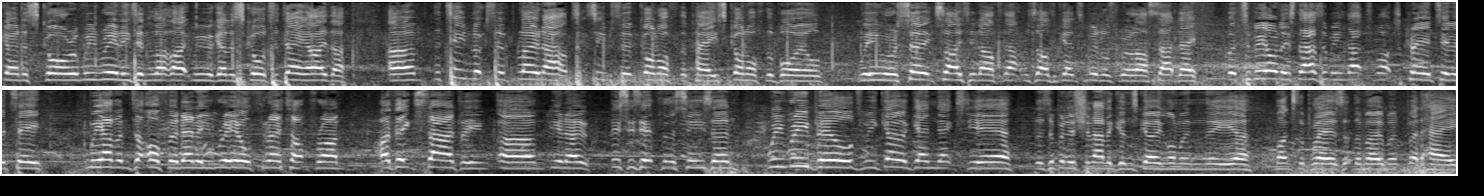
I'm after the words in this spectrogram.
going to score, and we really didn't look like we were going to score today either. Um, the team looks to have blown out. It seems to have gone off the pace, gone off the boil. We were so excited after that result against Middlesbrough last Saturday, but to be honest, there hasn't been that much creativity. We haven't offered any real threat up front. I think sadly, um, you know, this is it for the season. We rebuild, we go again next year. There's a bit of shenanigans going on in the uh, amongst the players at the moment, but hey,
